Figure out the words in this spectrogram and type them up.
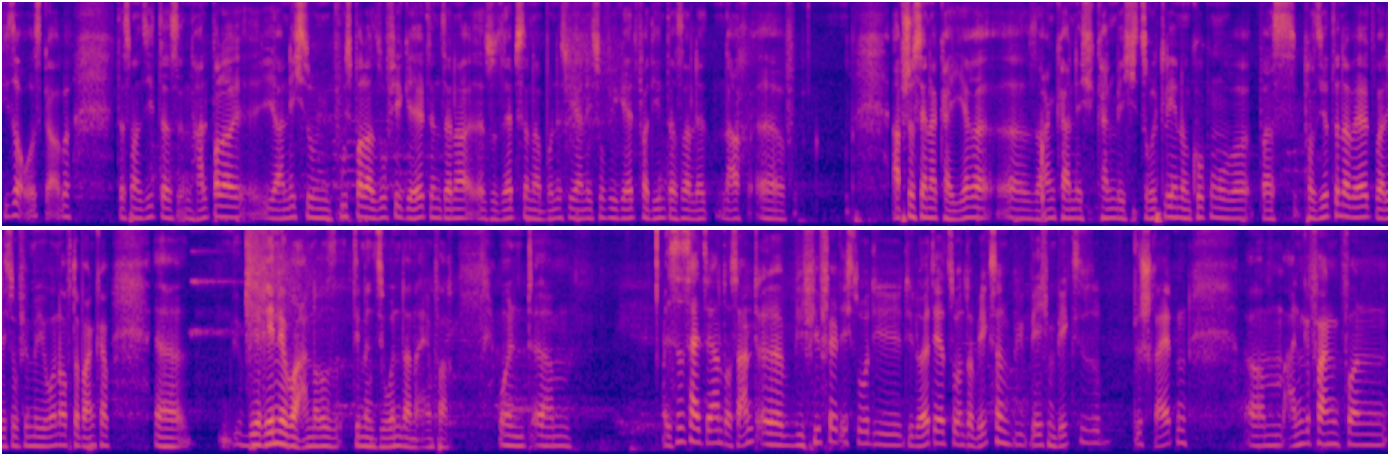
dieser Ausgabe, dass man sieht, dass ein Handballer ja nicht so ein Fußballer so viel Geld in seiner, also selbst in der Bundesliga nicht so viel Geld verdient, dass er nach äh, Abschluss seiner Karriere äh, sagen kann, ich kann mich zurücklehnen und gucken, was passiert in der Welt, weil ich so viele Millionen auf der Bank habe. Äh, wir reden über andere Dimensionen dann einfach. Und ähm, es ist halt sehr interessant, äh, wie vielfältig so die, die Leute jetzt so unterwegs sind, wie, welchen Weg sie so beschreiten. Ähm, angefangen von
